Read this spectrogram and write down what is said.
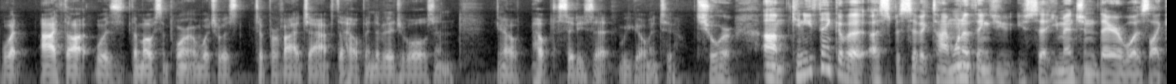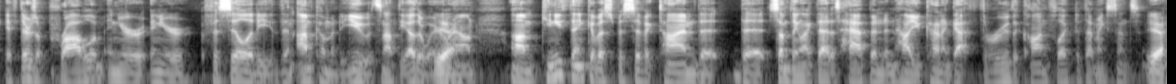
what I thought was the most important, which was to provide jobs to help individuals and you know help the cities that we go into. Sure. Um, can you think of a, a specific time? One of the things you, you said you mentioned there was like if there's a problem in your in your facility, then I'm coming to you. It's not the other way Yeah. around. Um, can you think of a specific time that that something like that has happened and how you kind of got through the conflict? If that makes sense. Yeah,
